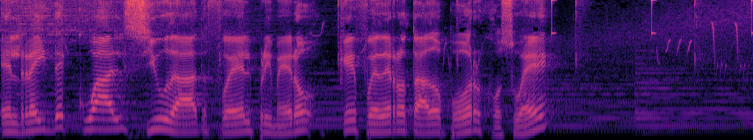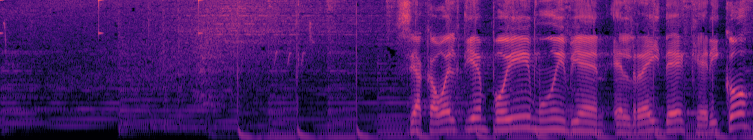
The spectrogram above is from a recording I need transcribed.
¿El rey de cuál ciudad fue el primero que fue derrotado por Josué. Se acabó el tiempo y muy bien, el rey de Jericó,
